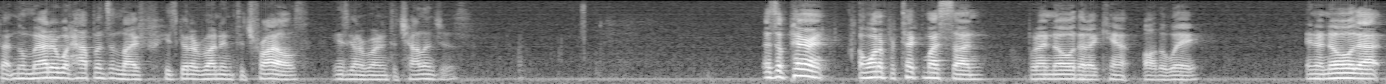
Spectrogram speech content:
That no matter what happens in life, he's going to run into trials, he's going to run into challenges. As a parent, I want to protect my son, but I know that I can't all the way. And I know that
